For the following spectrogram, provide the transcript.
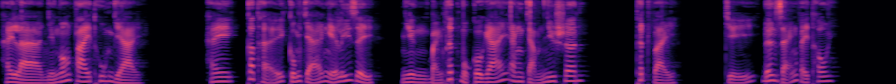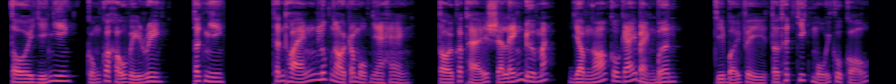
hay là những ngón tay thuôn dài, hay có thể cũng chả nghĩa lý gì, nhưng bạn thích một cô gái ăn chậm như sên. Thích vậy, chỉ đơn giản vậy thôi. Tôi dĩ nhiên cũng có khẩu vị riêng, tất nhiên. Thỉnh thoảng lúc ngồi trong một nhà hàng, tôi có thể sẽ lén đưa mắt dòm ngó cô gái bàn bên chỉ bởi vì tôi thích chiếc mũi của cổ.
